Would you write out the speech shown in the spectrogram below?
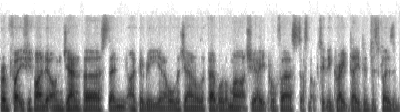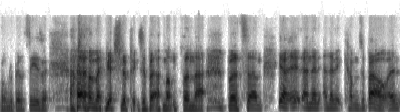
from if you find it on Jan first, then I could be you know all the Jan, all the Feb, all the March, April first. That's not a particularly great day to disclose a vulnerability, is it? Maybe I should have picked a better month than that. But um, yeah, it, and then and then it comes about, and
